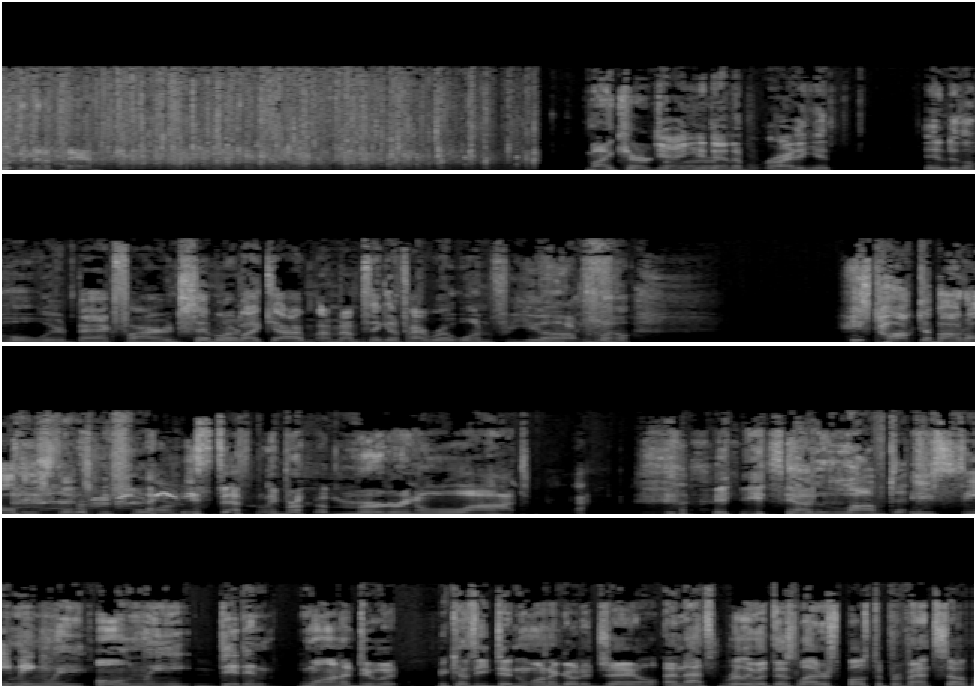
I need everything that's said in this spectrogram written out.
putting him in a pan. My character. Yeah, you'd end up writing it into the whole weird backfire. And similar, like I'm, I'm, I'm thinking if I wrote one for you, Oh. like, well, he's talked about all these things before. He's definitely brought up murdering a lot. He's he got, loved it. he seemingly only didn't want to do it because he didn't want to go to jail. And that's really what this letter's supposed to prevent. So,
